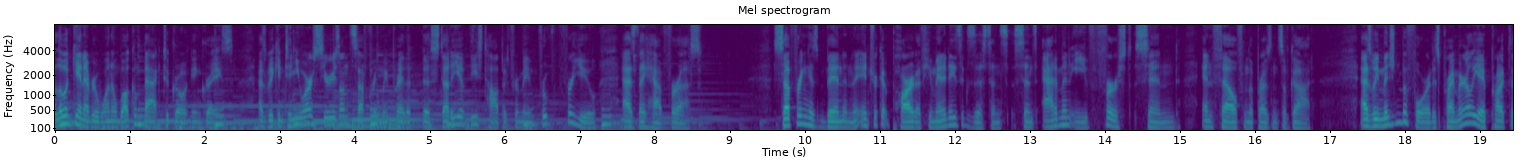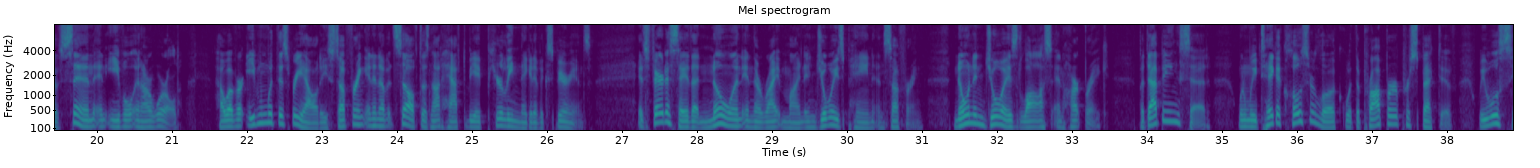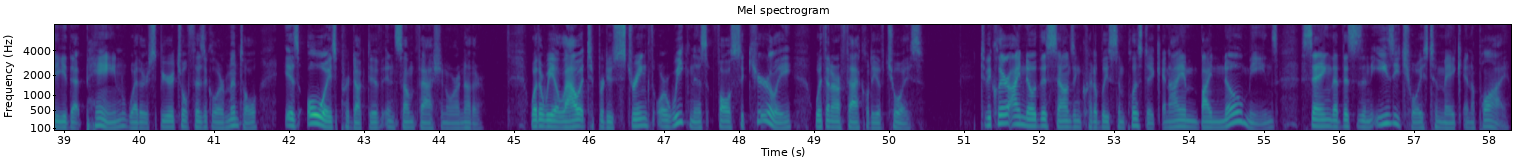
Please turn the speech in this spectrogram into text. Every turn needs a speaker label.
Speaker 1: Hello again, everyone, and welcome back to Growing in Grace. As we continue our series on suffering, we pray that the study of these topics remain fruitful for you as they have for us. Suffering has been an intricate part of humanity's existence since Adam and Eve first sinned and fell from the presence of God. As we mentioned before, it is primarily a product of sin and evil in our world. However, even with this reality, suffering in and of itself does not have to be a purely negative experience. It's fair to say that no one in their right mind enjoys pain and suffering. No one enjoys loss and heartbreak. But that being said, when we take a closer look with the proper perspective, we will see that pain, whether spiritual, physical, or mental, is always productive in some fashion or another. Whether we allow it to produce strength or weakness falls securely within our faculty of choice. To be clear, I know this sounds incredibly simplistic, and I am by no means saying that this is an easy choice to make and apply.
